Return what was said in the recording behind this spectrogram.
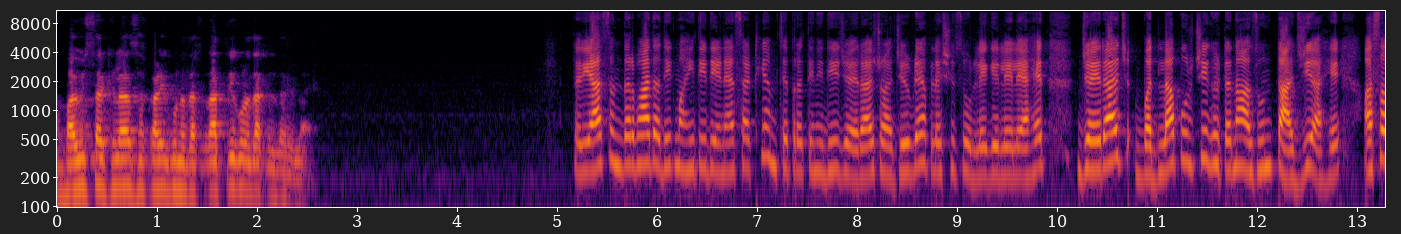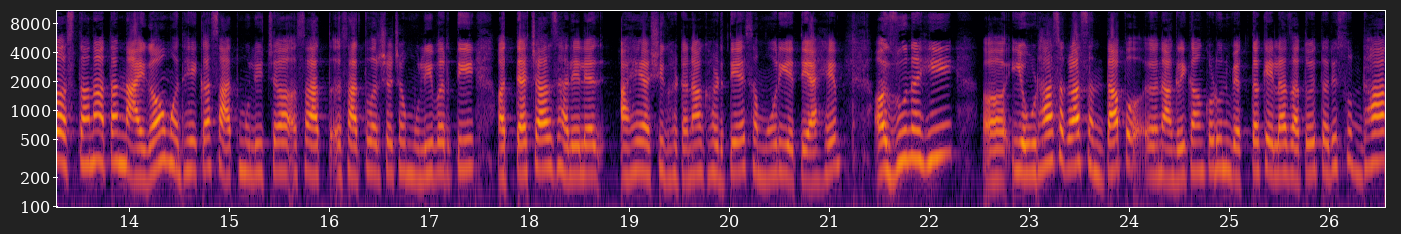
बावीस तारखेला सकाळी गुन्हा दाखल रात्री गुन्हा दाखल झालेला आहे. तर या संदर्भात अधिक माहिती देण्यासाठी आमचे प्रतिनिधी जयराज राजीवडे आपल्याशी जोडले गेलेले आहेत. जयराज बदलापूरची घटना अजून ताजी आहे. असं असताना आता नायगावमध्ये एका सात मुलीच्या सात सात वर्षाच्या मुलीवरती अत्याचार झालेले आहे अशी घटना घडते समोर येते आहे. अजूनही एवढा सगळा संताप नागरिकांकडून व्यक्त केला जातोय तरी सुद्धा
